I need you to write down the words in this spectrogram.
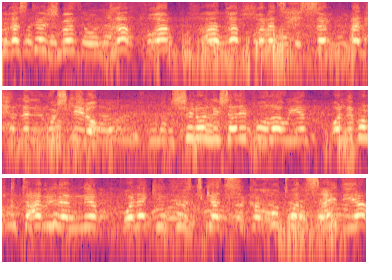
نغستجبن تغفغن آه، تغفغن تحسن. نحل المشكل شنو اللي شاري فوضويا واللي بنقطع تعبري لنا ولكن فوزت كاتسك خطوة تصعيديه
